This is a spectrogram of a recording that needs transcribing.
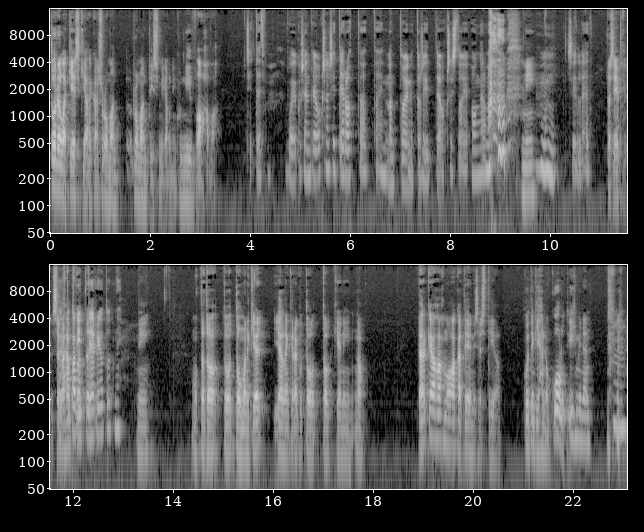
todella keskiaikaisromantismi on niin, kuin niin vahva. Sitten, että voiko sen teoksen sitten erottaa, tai no toi nyt on siitä teoksesta toi ongelma. Niin, no, silleen, että se, se vähän pakottaa... Niin Niin. Mutta to, to, tuommoinenkin jälleen kerran kuin Tol, Tolkien, niin no, tärkeä hahmo akateemisesti ja kuitenkin hän on kuollut ihminen, mm.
